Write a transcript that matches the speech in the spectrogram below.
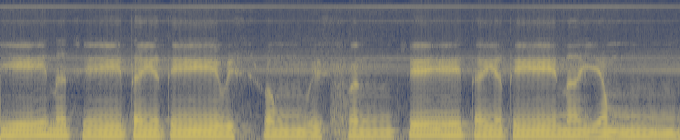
येन चेतयते विश्वं विश्वं चेतयते न यम्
